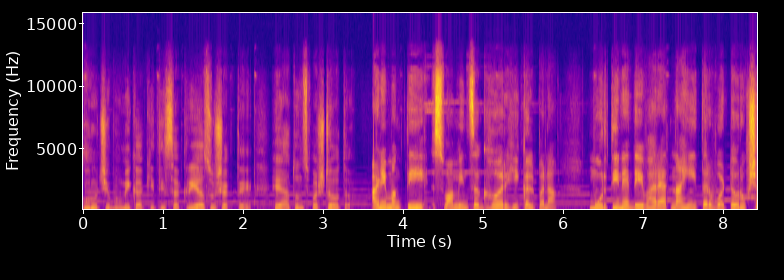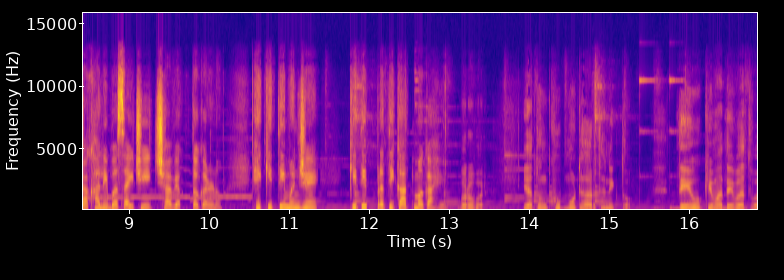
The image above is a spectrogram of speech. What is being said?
गुरुची भूमिका किती सक्रिय असू शकते हे यातून स्पष्ट होतं. आणि मग ती स्वामींचं घर ही कल्पना. मूर्तीने देव्हाऱ्यात नाही तर वटवृक्षाखाली बसायची इच्छा व्यक्त करणं. हे किती म्हणजे किती प्रतिकात्मक आहे? बरोबर. यातून खूप मोठा अर्थ निघतो. देव किंवा देवत्व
